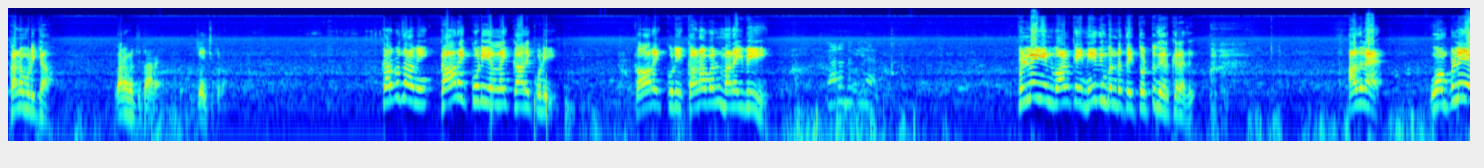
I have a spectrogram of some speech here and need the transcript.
கண்ணை முடிக்கா. வர வச்சு தாரேன். ஜெயிச்சுக்கலாம். கர்மசாமி காரைக்குடி எல்லை காரைக்குடி. காரைக்குடி கணவன் மனைவி. பிள்ளையின் வாழ்க்கை நீதிமன்றத்தை தொட்டு நிற்கிறது. அதில் உன் பிள்ளையை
